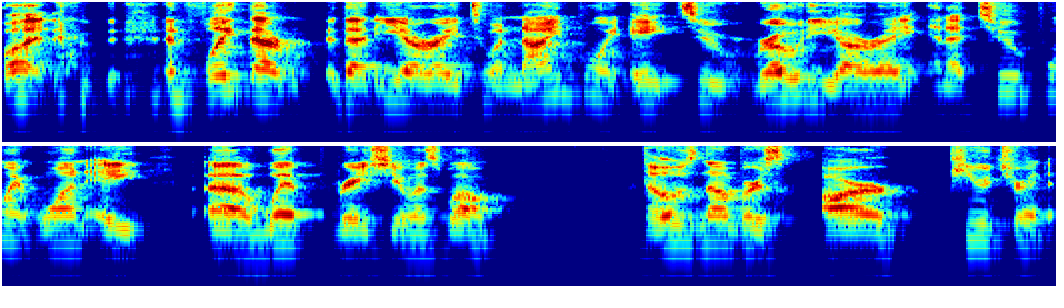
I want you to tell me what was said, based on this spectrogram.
but inflate that that ERA to a 9.82 road ERA and a 2.18 uh, whip ratio as well. Those numbers are putrid.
